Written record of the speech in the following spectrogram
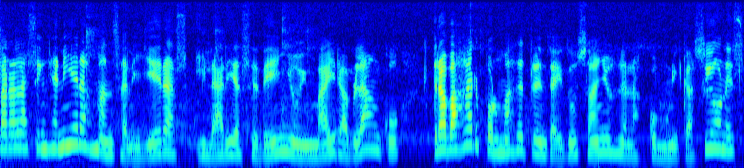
Para las ingenieras manzanilleras Hilaria Cedeño y Mayra Blanco, trabajar por más de 32 años en las comunicaciones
